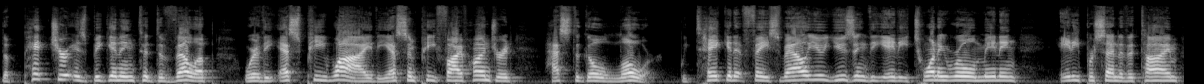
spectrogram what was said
the picture is beginning to develop where the SPY, the S&P 500 has to go lower. We take it at face value using the 80-20 rule meaning 80% of the time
